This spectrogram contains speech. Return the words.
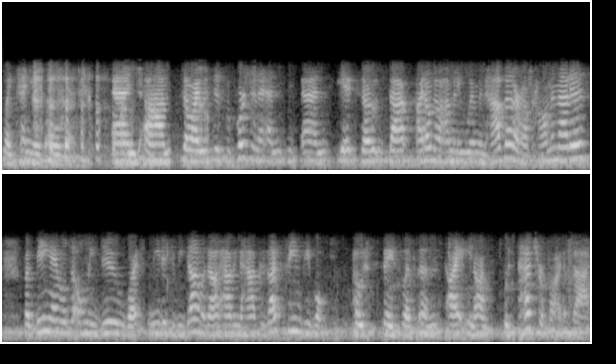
like 10 years older. and um, so I was disproportionate, and and it so that I don't know how many women have that or how common that is, but being able to only do what needed to be done without having to have because I've seen people post facelifts, and I you know I was petrified of that.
